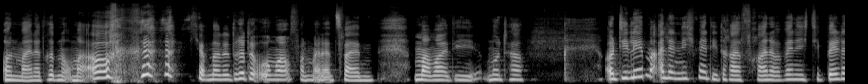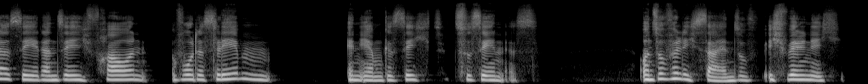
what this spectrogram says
und meiner dritten Oma auch. ich habe noch eine dritte Oma von meiner zweiten Mama, die Mutter. Und die leben alle nicht mehr, die drei Frauen. Aber wenn ich die Bilder sehe, dann sehe ich Frauen, wo das Leben in ihrem Gesicht zu sehen ist. Und so will ich sein. So, ich will nicht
